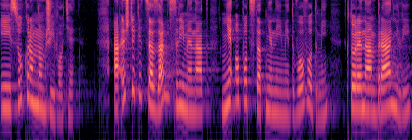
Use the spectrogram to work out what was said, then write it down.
i súkromnom živote. A ešte keď sa zamyslíme nad neopodstatnenými dôvodmi, ktoré nám bránili,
